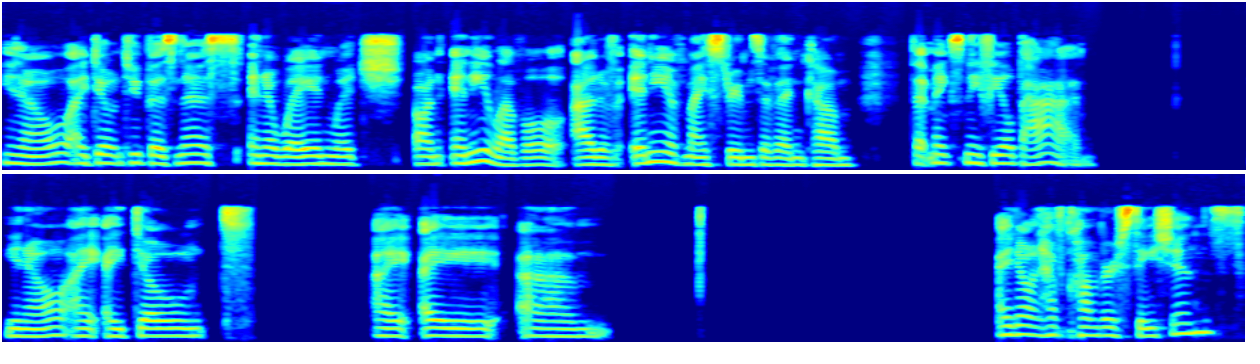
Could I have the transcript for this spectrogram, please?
you know, I don't do business in a way in which, on any level, out of any of my streams of income, that makes me feel bad. You know, I, I don't, I, I, um, I don't have conversations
